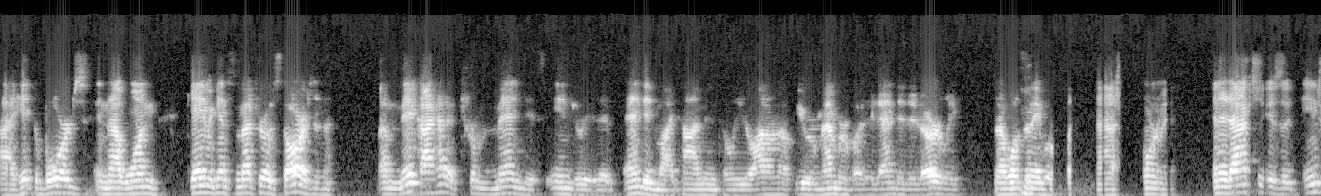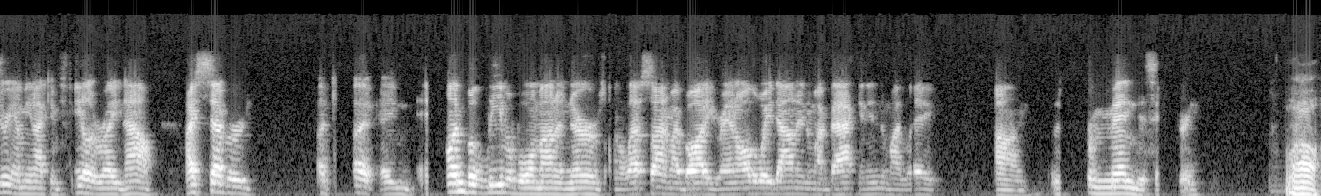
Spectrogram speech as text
I hit the boards in that one game against the Metro Stars. And uh, Mick, I had a tremendous injury that ended my time in Toledo. I don't know if you remember, but it ended it early, and I wasn't able to play the national tournament. And it actually is an injury. I mean, I can feel it right now. I severed a, a, an unbelievable amount of nerves on the left side of my body, ran all the way down into my back and into my leg. Um, it was tremendous injury. Wow.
